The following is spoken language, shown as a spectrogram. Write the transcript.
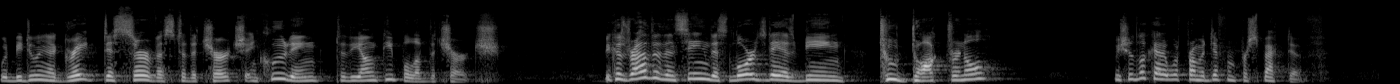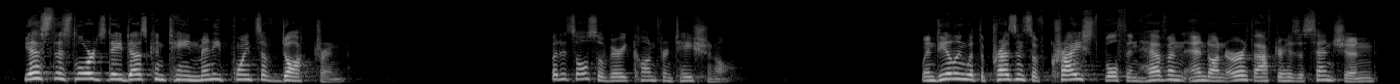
would be doing a great disservice to the church, including to the young people of the church. Because rather than seeing this Lord's Day as being too doctrinal, we should look at it from a different perspective. Yes, this Lord's Day does contain many points of doctrine, but it's also very confrontational. When dealing with the presence of Christ both in heaven and on earth after his ascension,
